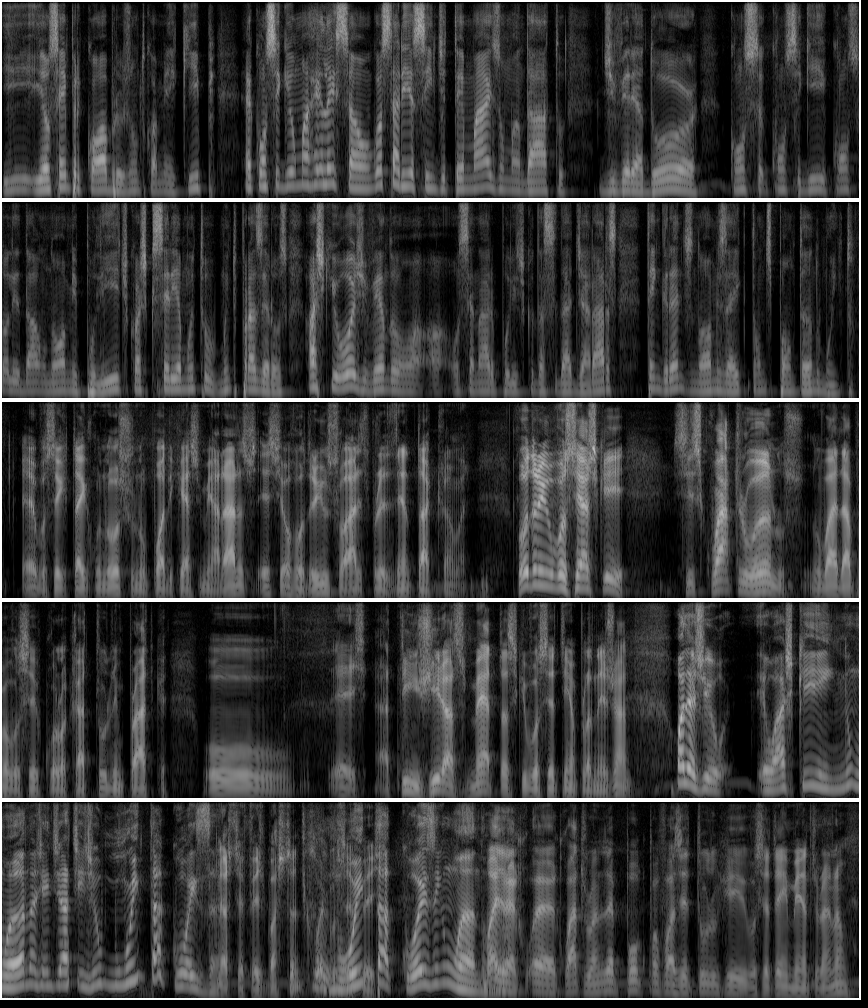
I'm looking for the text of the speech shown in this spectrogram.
e, e, eu sempre cobro junto com a minha equipe, é conseguir uma reeleição. Eu gostaria, sim, de ter mais um mandato de vereador, cons conseguir consolidar um nome político, acho que seria muito, muito prazeroso. Acho que hoje, vendo o, o cenário político da cidade de Araras, tem grandes nomes aí que estão despontando muito. É, você que está aí conosco no podcast Minha Araras, esse é o Rodrigo Soares, presidente da Câmara. Rodrigo, você acha que esses quatro anos não vai dar para você colocar tudo em prática? Ou é, atingir as metas que você tinha planejado? Olha, Gil, eu acho que em um ano a gente já atingiu muita coisa. É, você fez bastante coisa. Muita fez. coisa em um ano. Mas é, é, quatro anos é pouco para fazer tudo que você tem em mente, não é não?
